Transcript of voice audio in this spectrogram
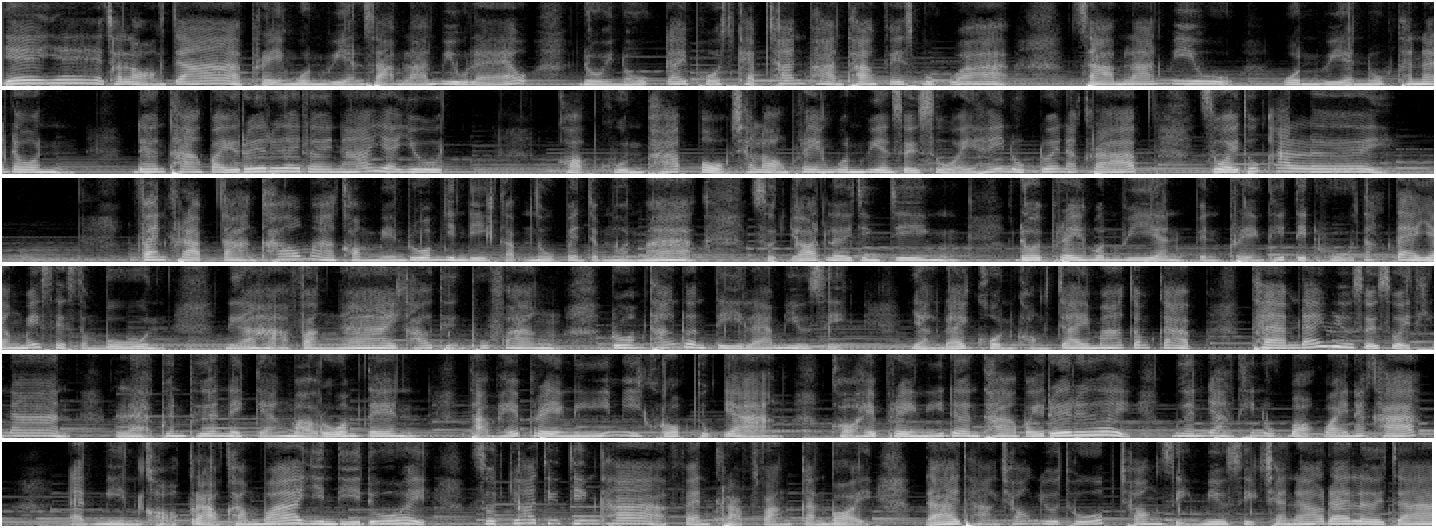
เย่เย่ฉลองจ้า เพลงวนเวียน 3 ล้านวิวแล้ว โดยนุกได้โพสต์แคปชั่นผ่านทาง Facebook ว่า 3 ล้านวิว วนเวียนนุกธนดล เดินทางไปเรื่อย ๆ เลยนะ อย่าหยุด ขอบคุณภาพโปกฉลองเพลงวนเวียนสวย ๆ ให้นุกด้วยนะครับ สวยทุกอันเลยแฟนคลับต่างเข้ามาคอมเมนต์ร่วมยินดีกับนุกเป็นจำนวนมาก สุดยอดเลยจริง ๆ โดยเพลงวนเวียนเป็นเพลงที่ติดหูตั้งแต่ยังไม่เสร็จสมบูรณ์ เนื้อหาฟังง่ายเข้าถึงผู้ฟัง รวมทั้งดนตรีและมิวสิกยังได้คนของใจมากำกับ แถมได้วิวสวยๆที่น่าน และเพื่อนๆในแก๊งมาร่วมเต้นทำให้เพลงนี้มีครบทุกอย่าง ขอให้เพลงนี้เดินทางไปเรื่อยๆ เหมือนอย่างที่นุกบอกไว้นะคะ แอดมินขอกล่าวคำว่ายินดีด้วย สุดยอดจริง ๆ ค่ะ แฟนคลับฟังกันบ่อย ได้ทางช่อง YouTube ช่องสิงห์มิวสิกชาแนลได้เลยจ้า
